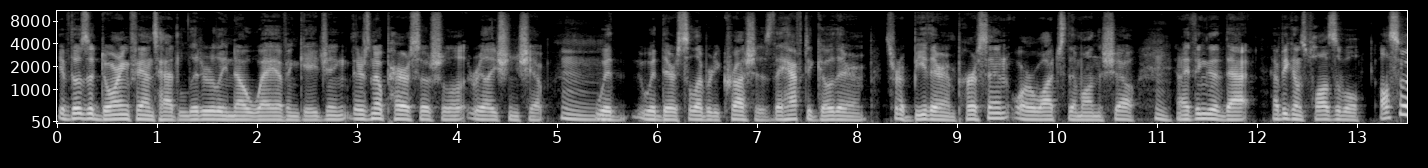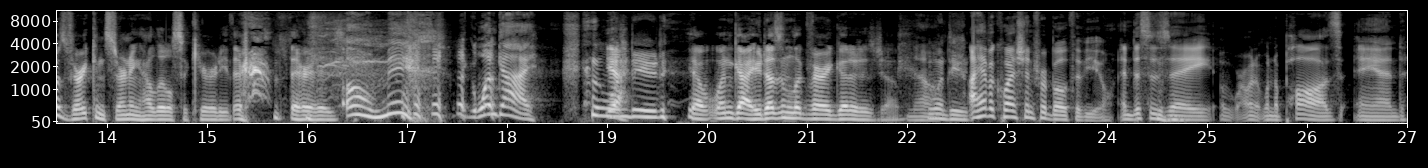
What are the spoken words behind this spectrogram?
if those adoring fans had literally no way of engaging, there's no parasocial relationship hmm. with with their celebrity crushes. They have to go there and sort of be there in person or watch them on the show. Hmm. And I think that that that becomes plausible. Also, it's very concerning how little security there there is. Oh man, like one guy. Yeah. One dude. Yeah, one guy who doesn't look very good at his job. No, One dude. I have a question for both of you, and this is mm-hmm. a I want to pause and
